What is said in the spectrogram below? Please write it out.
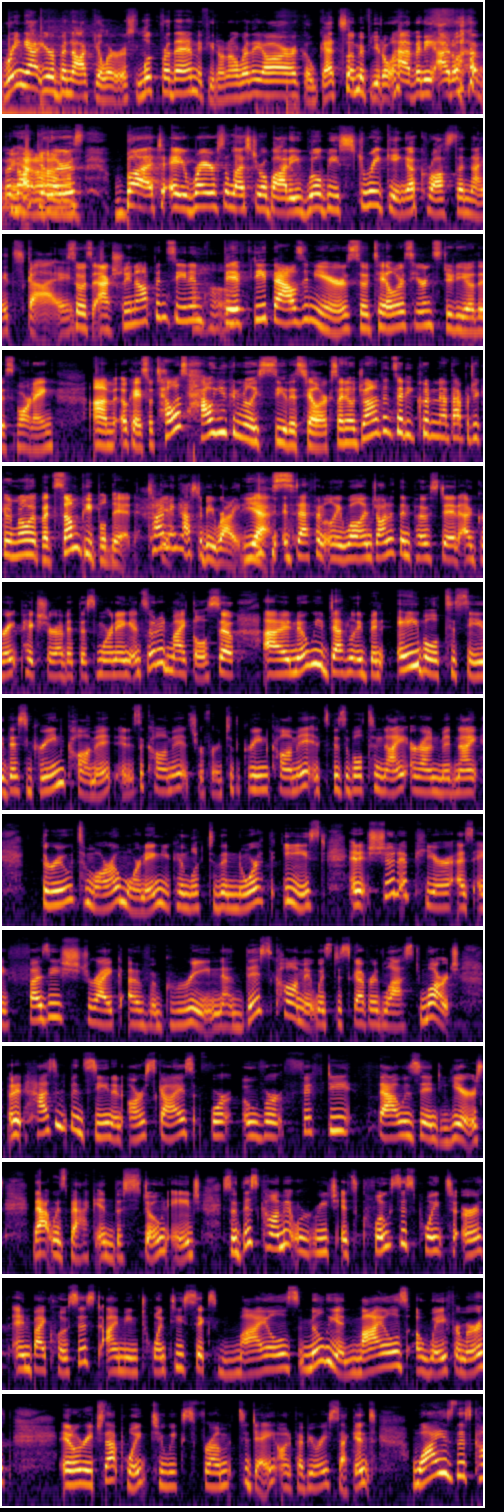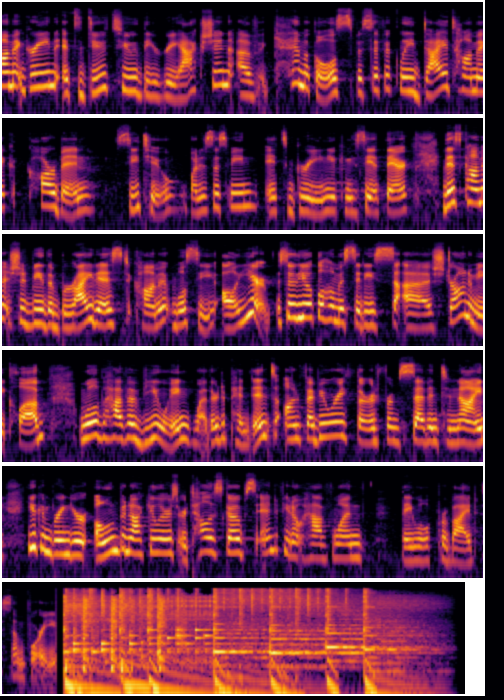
bring out your binoculars. Look for them. If you don't know where they are, go get some. If you don't have any, I don't have I don't have binoculars. but a rare celestial body will be streaking across the night sky. So it's actually not been seen in 50,000 years. So Taylor's here in studio this morning. Um, okay, so tell us how you can really see this, Taylor, because I know Jonathan said he couldn't at that particular moment, but some people did. Timing has to be right. Yes. Definitely. Well, and Jonathan posted a great picture of it this morning, and so did Michael. So I know we've definitely been able to see this green comet. It is a comet. It's referred to the green comet. It's visible tonight around midnight through tomorrow morning. You can look to the northeast and it should appear as a fuzzy strike of green. Now this comet was discovered last March, but it hasn't been seen in our skies for over 50 thousand years. That was back in the Stone Age. So this comet will reach its closest point to Earth, and by closest, I mean 26 miles, million miles away from Earth. It'll reach that point two weeks from today on February 2nd. Why is this comet green? It's due to the reaction of chemicals, specifically diatomic carbon, C2. What does this mean? It's green. You can see it there. This comet should be the brightest comet we'll see all year. So the Oklahoma City uh, Astronomy Club will have a viewing, weather dependent, on February 3rd from 7 to 9. You can bring your own binoculars or telescopes, and if you don't have one, they will provide some for you.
